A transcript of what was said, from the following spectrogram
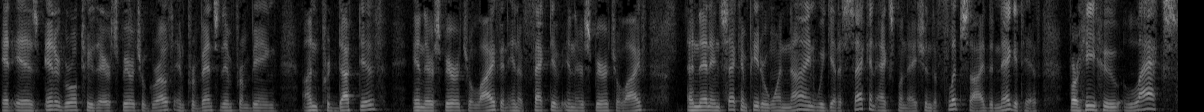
It is integral to their spiritual growth and prevents them from being unproductive in their spiritual life and ineffective in their spiritual life. And then in 2 Peter 1 9, we get a second explanation, the flip side, the negative, for he who lacks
